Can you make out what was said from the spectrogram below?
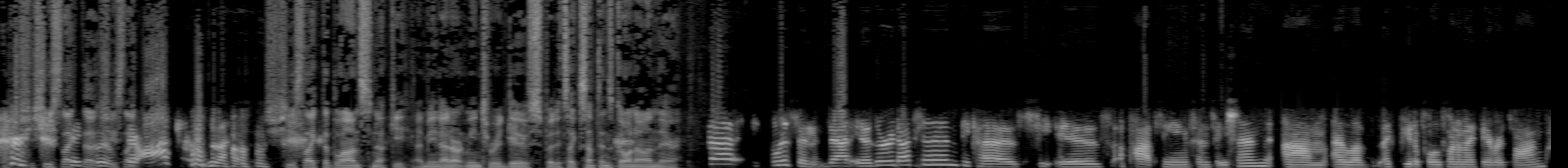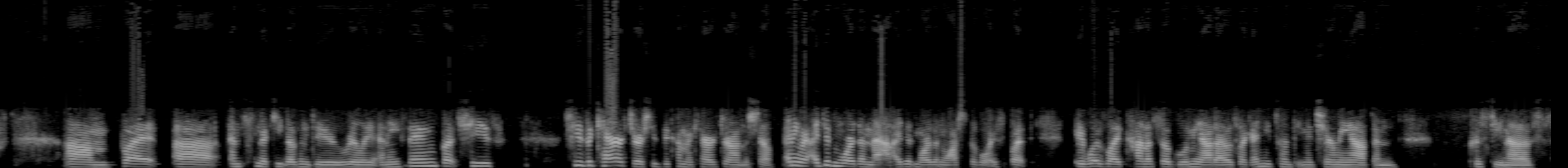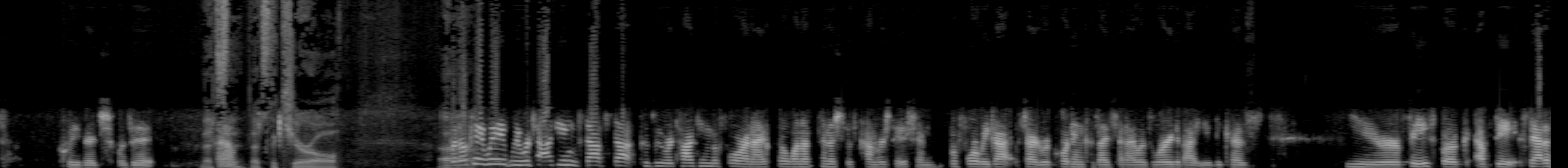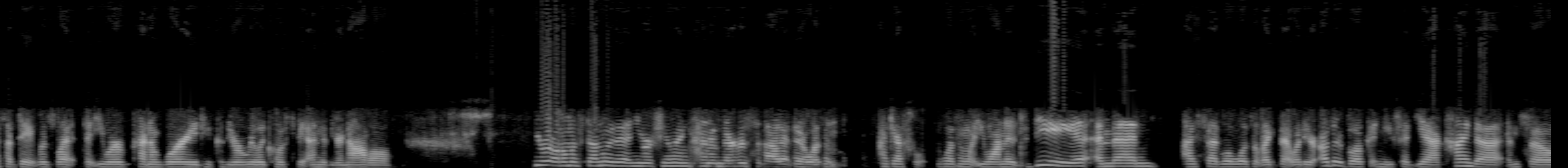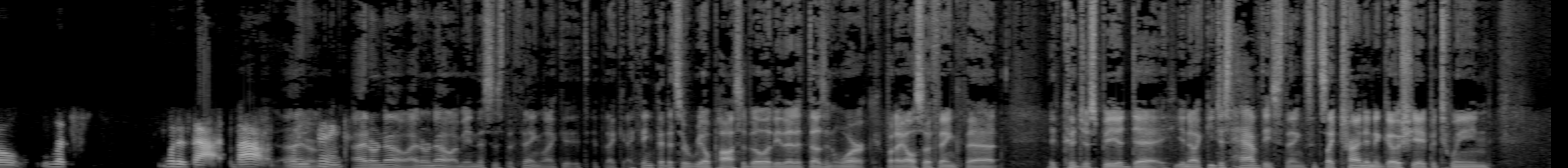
she's like the she's like they're awesome though. She's like the blonde Snooki. I mean, I don't mean to reduce, but it's like something's going on there. That listen, that is a reduction because she is a pop singing sensation. Um, I love like "Beautiful" is one of my favorite songs. Um, but uh, and Snooki doesn't do really anything, but she's she's a character. She's become a character on the show. Anyway, I did more than that. I did more than watch The Voice, but it was like kind of so gloomy out. I was like, I need something to cheer me up, and Christina's cleavage was it. That's so. the, that's the cure all. But okay, wait. We were talking. Stop, stop, because we were talking before, and I still want to finish this conversation before we got started recording. Because I said I was worried about you because your Facebook update status update was what that you were kind of worried because you were really close to the end of your novel. You were almost done with it, and you were feeling kind of nervous about it. There wasn't, I guess, wasn't what you wanted it to be. And then I said, "Well, was it like that with your other book?" And you said, "Yeah, kinda." And so let's. What is that about? What I do you think? I don't know. I don't know. I mean, this is the thing. Like, it, it- like I think that it's a real possibility that it doesn't work, but I also think that it could just be a day. You know, like you just have these things. It's like trying to negotiate between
